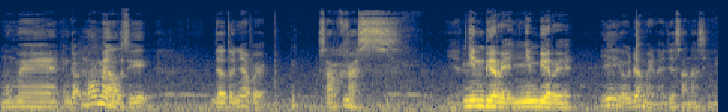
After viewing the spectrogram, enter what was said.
ngomel enggak ngomel sih. Jatuhnya apa ya? Sarkas. Iya. Nyindir ya nyindir ya. Iya ya udah main aja sana sini.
